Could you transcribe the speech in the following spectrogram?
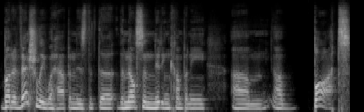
But eventually, what happened is that the the Nelson Knitting Company um, uh, bought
